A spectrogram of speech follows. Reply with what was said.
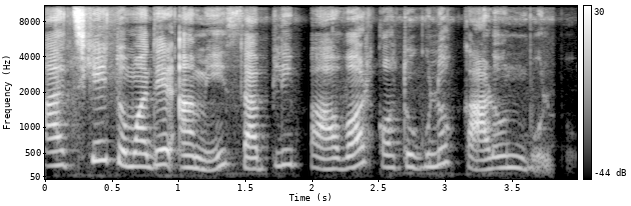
আজকেই তোমাদের আমি সাপ্লি পাওয়ার কতগুলো কারণ বলব।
